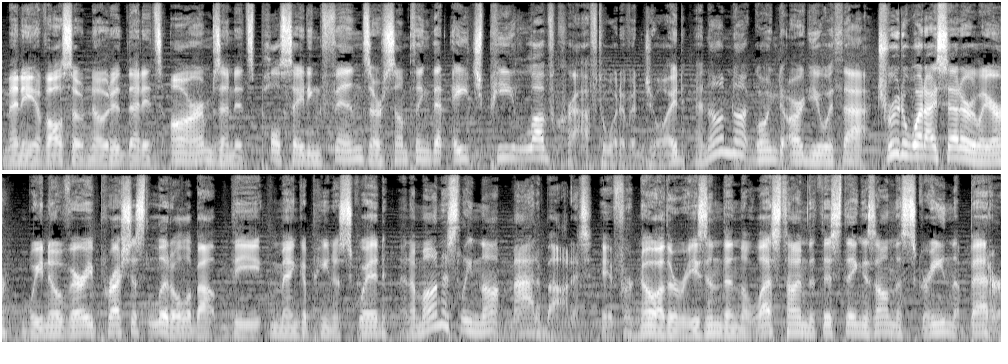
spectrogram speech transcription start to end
Many have also noted that its arms and its pulsating fins are something that H.P. Lovecraft would have enjoyed, and I'm not going to argue argue with that. True to what I said earlier, we know very precious little about the Magnapinna squid, and I'm honestly not mad about it. If for no other reason than the less time that this thing is on the screen, the better,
